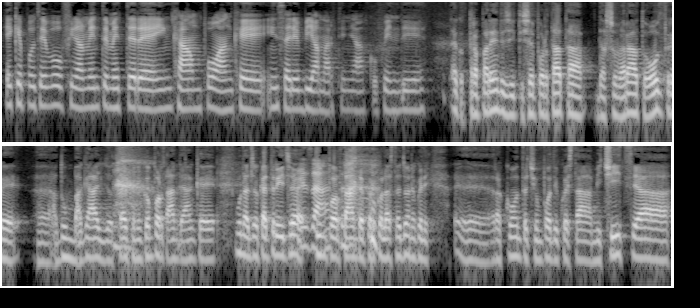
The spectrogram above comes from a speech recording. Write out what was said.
e che potevo finalmente mettere in campo anche in Serie B a Martignacco. Quindi Ecco, tra parentesi, ti sei portata da Soverato, oltre eh, ad un bagaglio tecnico importante, anche una giocatrice esatto. importante per quella stagione. Quindi eh, raccontaci un po' di questa amicizia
